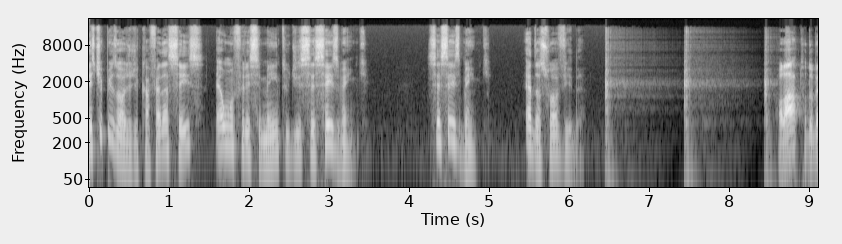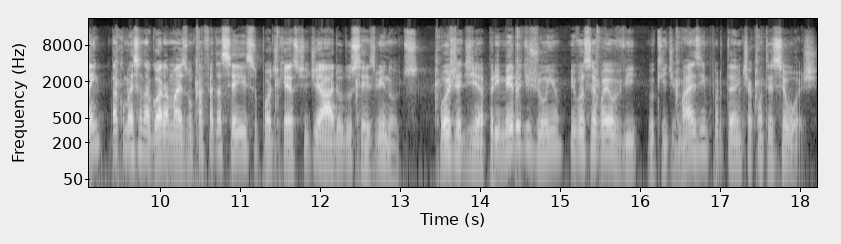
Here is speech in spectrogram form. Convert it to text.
Este episódio de Café das Seis é um oferecimento de C6 Bank. C6 Bank é da sua vida. Olá, tudo bem? Tá começando agora mais um Café das Seis, o podcast diário dos 6 minutos. Hoje é dia 1 de junho e você vai ouvir o que de mais importante aconteceu hoje.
